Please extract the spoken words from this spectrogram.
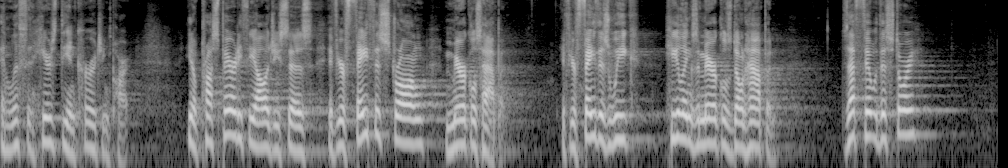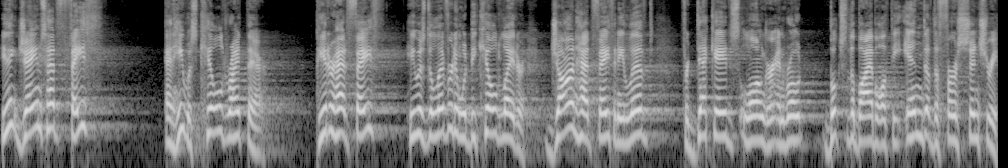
And listen, here's the encouraging part. You know, prosperity theology says if your faith is strong, miracles happen. If your faith is weak, healings and miracles don't happen. Does that fit with this story? You think James had faith and he was killed right there? Peter had faith, he was delivered and would be killed later. John had faith and he lived for decades longer and wrote books of the Bible at the end of the first century.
